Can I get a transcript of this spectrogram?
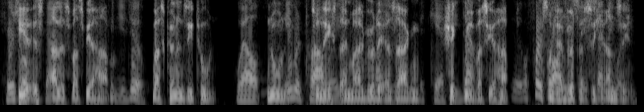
hier ist alles, was wir haben. Was können Sie tun? Nun, zunächst einmal würde er sagen, schickt mir, was ihr habt, und er wird es sich ansehen.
